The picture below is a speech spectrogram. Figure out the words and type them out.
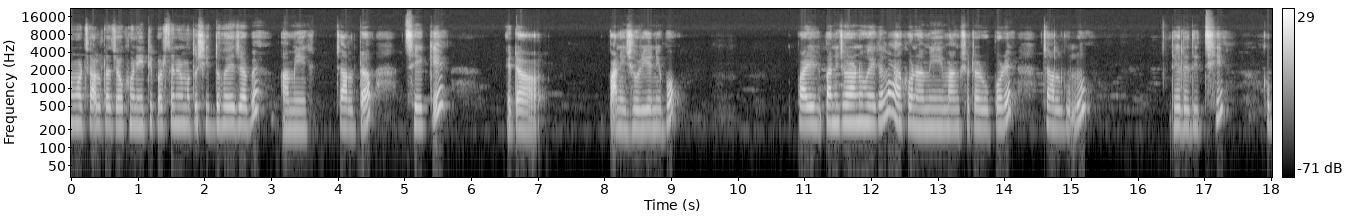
আমার চালটা যখন এইটি পার্সেন্টের মতো সিদ্ধ হয়ে যাবে, আমি চালটা ছেঁকে এটা পানি ঝরিয়ে নিব। পানি পানি ঝরানো হয়ে গেলে এখন আমি মাংসটার উপরে চালগুলো ঢেলে দিচ্ছি। খুব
